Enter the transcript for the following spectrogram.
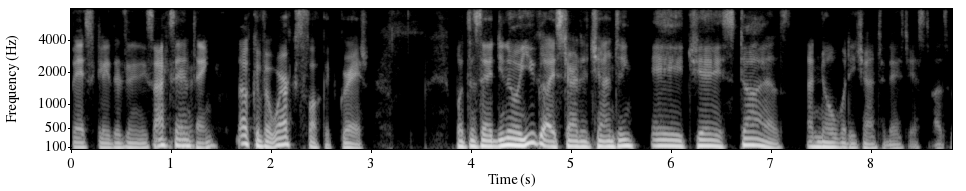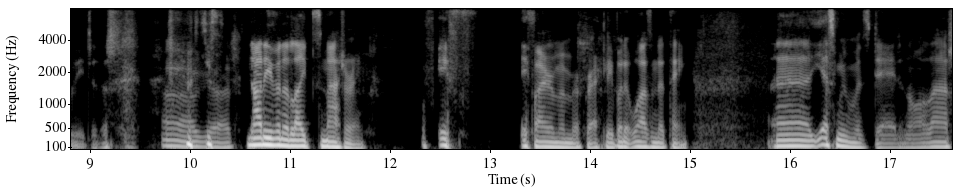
Basically, they're doing the exact same thing. Look, if it works, fuck it, great. But they said, you know, you guys started chanting AJ Styles, and nobody chanted AJ Styles when he did it. Oh just god. Not even a light smattering, if- if if I remember correctly, but it wasn't a thing. Uh, yes, Movement's dead and all that.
